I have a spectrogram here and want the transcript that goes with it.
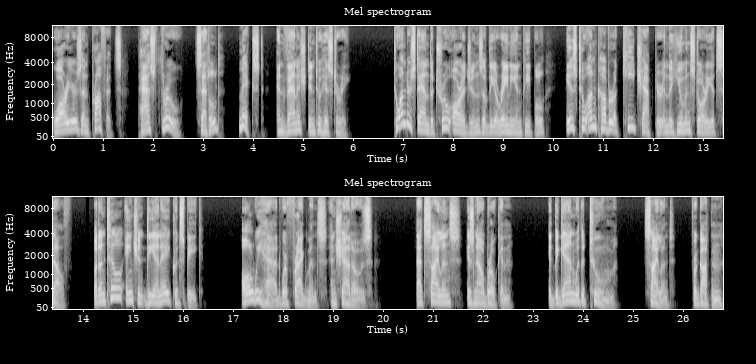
warriors, and prophets passed through, settled, mixed, and vanished into history. To understand the true origins of the Iranian people is to uncover a key chapter in the human story itself. But until ancient DNA could speak, all we had were fragments and shadows. That silence is now broken. It began with a tomb, silent, forgotten,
